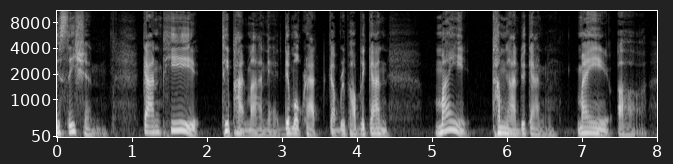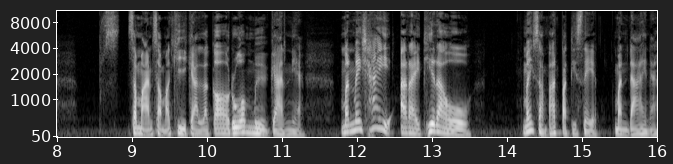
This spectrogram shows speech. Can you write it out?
decision การที่ที่ผ่านมาเนี่ยเดโมแครตกับริพับลิกันไม่ทำงานด้วยกัน ไม่สมานสามัคคีกัน แล้วก็ร่วมมือกันเนี่ยมันไม่ใช่อะไรที่เรา ไม่สามารถปฏิเสธมันได้นะ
